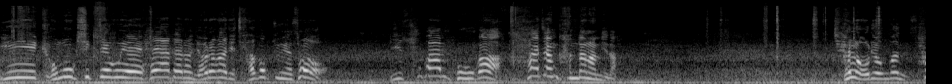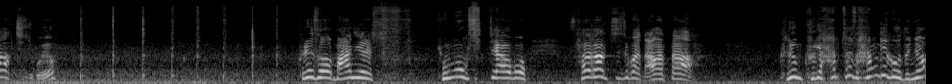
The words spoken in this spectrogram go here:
이 교목 식재 후에 해야 되는 여러 가지 작업 중에서 이 수감 보호가 가장 간단합니다. 제일 어려운 건 사각지주고요. 그래서 만일 수- 교목 식재하고 사각지주가 나왔다. 그럼 그게 합쳐서 한 개거든요.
